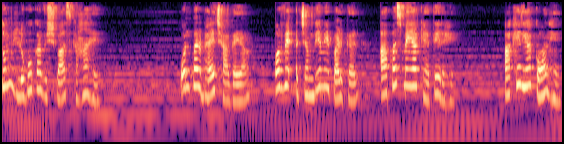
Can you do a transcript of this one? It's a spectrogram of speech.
तुम लोगों का विश्वास कहाँ है? उन पर भय छा गया और वे अचंभे में पड़कर आपस में यह कहते रहे, आखिर यह कौन है?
